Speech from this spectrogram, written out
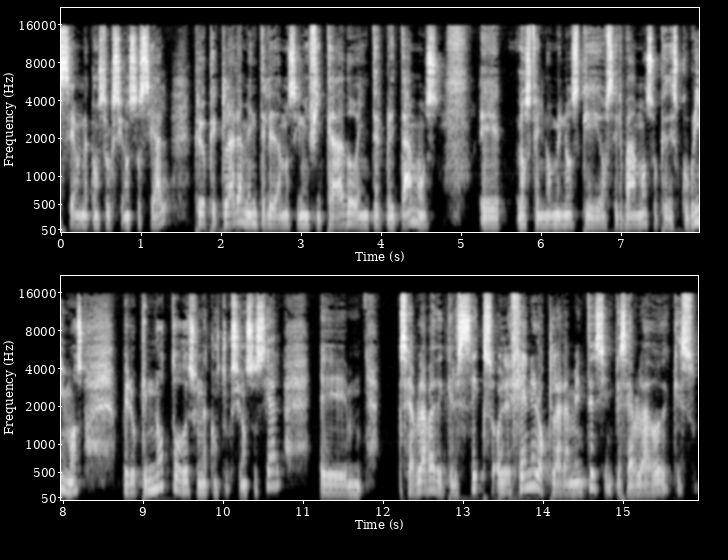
sea una construcción social. Creo que claramente le damos significado e interpretamos eh, los fenómenos que observamos o que descubrimos, pero que no todo es una construcción social. Eh, se hablaba de que el sexo, el género, claramente siempre se ha hablado de que es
